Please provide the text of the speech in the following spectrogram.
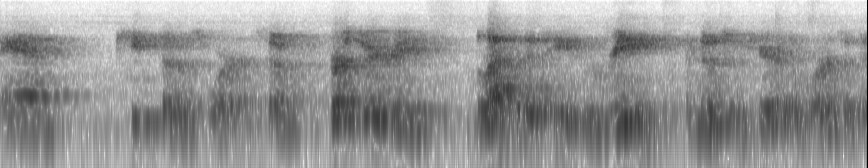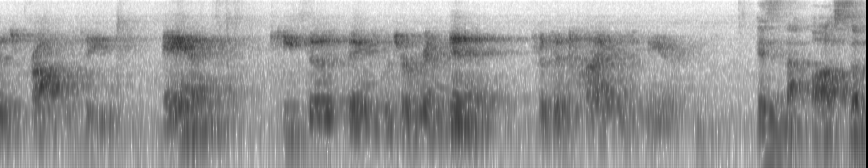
and keep those words. So verse 3 reads, Blessed is he who reads and those who hear the words of this prophecy and keep those things which are written in it, for the time is near. Isn't that awesome?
